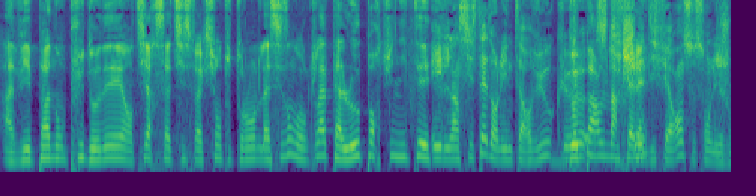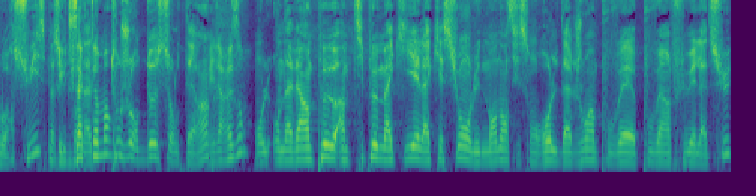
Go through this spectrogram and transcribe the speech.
avaient pas non plus donné entière satisfaction tout au long de la saison. Donc là, tu as l'opportunité. Et il insistait dans l'interview que De par le ce qui marché. fait la différence, ce sont les joueurs suisses, parce que Exactement. a toujours deux sur le terrain. Il a raison. On, on avait un peu, un petit peu maquillé la question en lui demandant si son rôle d'adjoint pouvait, pouvait influer là-dessus,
